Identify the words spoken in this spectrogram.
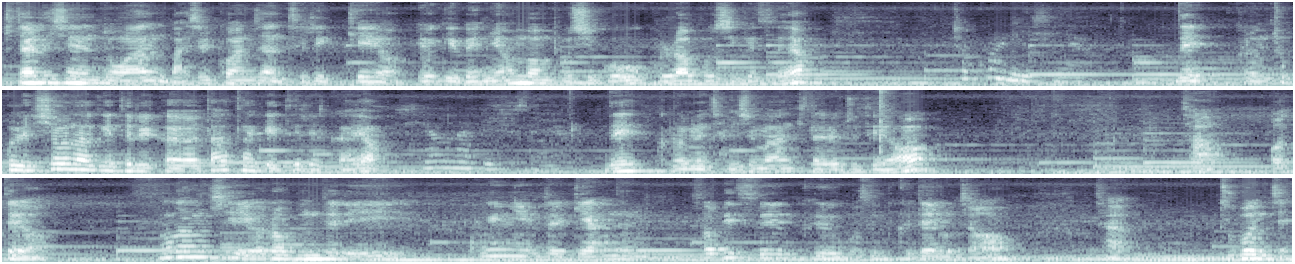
기다리시는 동안 마실 거 한 잔 드릴게요. 여기 메뉴 한번 보시고 골라보시겠어요? 초콜릿이요. 네, 그럼 초콜릿 시원하게 드릴까요? 따뜻하게 드릴까요? 시원하게 주세요. 네, 그러면 잠시만 기다려주세요. 자, 어때요? 평상시 여러분들이 고객님들께 하는 서비스 그 모습 그대로죠. 자, 두 번째.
